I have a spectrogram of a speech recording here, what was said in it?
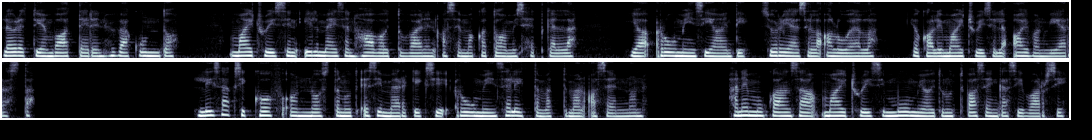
löydettyjen vaatteiden hyvä kunto – Maitreesin ilmeisen haavoittuvainen asema katoamishetkellä ja ruumiin sijainti syrjäisellä alueella, joka oli Maitreesille aivan vierasta. Lisäksi Koff on nostanut esimerkiksi ruumiin selittämättömän asennon. Hänen mukaansa Maitreesin muumioitunut vasen käsivarsi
